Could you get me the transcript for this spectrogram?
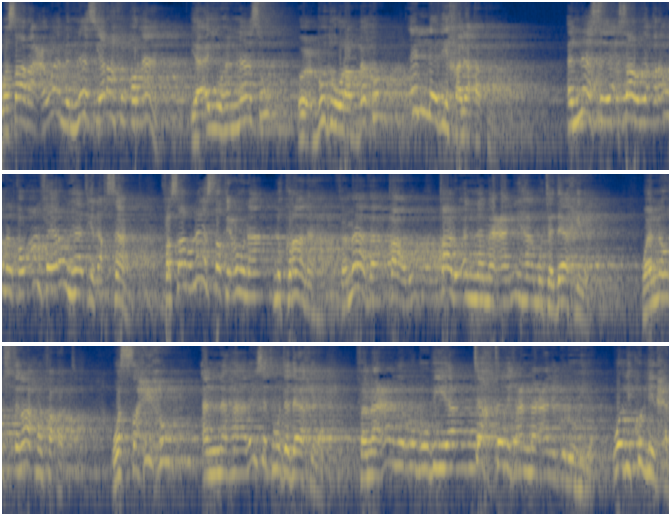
وصار عوام الناس يراه في القرآن يا أيها الناس اعبدوا ربكم الذي خلقكم. الناس صاروا يقرؤون القرآن فيرون هذه الأقسام فصاروا لا يستطيعون نكرانها. فماذا قالوا؟ قالوا أن معانيها متداخلة وأنه اصطلاح فقط. والصحيح أنها ليست متداخلة فمعاني الربوبية تختلف عن معاني الألوهية ولكل حد.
